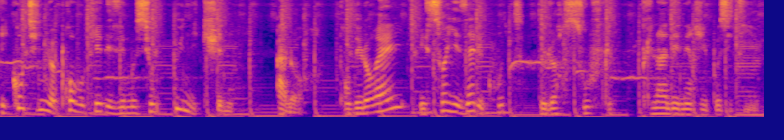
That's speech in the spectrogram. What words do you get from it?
et continuent à provoquer des émotions uniques chez nous. Alors, tendez l'oreille et soyez à l'écoute de leur souffle plein d'énergie positive.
